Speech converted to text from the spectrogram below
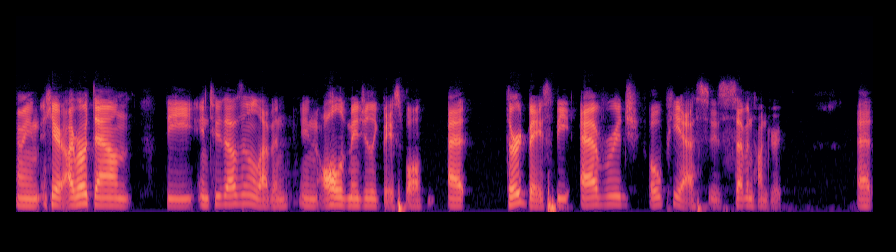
I mean, here I wrote down the in 2011 in all of Major League Baseball at third base the average OPS is 700 at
